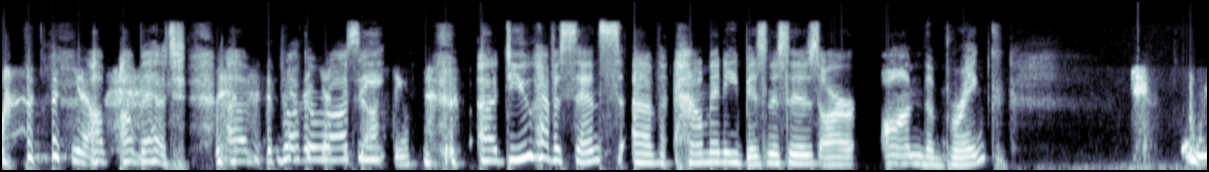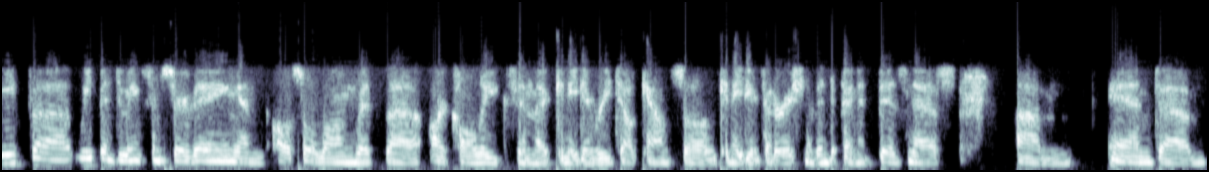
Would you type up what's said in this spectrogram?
you know, I'll, I'll bet. Um, Rocco Rossi, uh, do you have a sense of how many businesses are on the brink? We've uh, we've been doing some surveying, and also along with uh, our colleagues in the Canadian Retail Council and Canadian Federation of Independent Business, um, and um,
